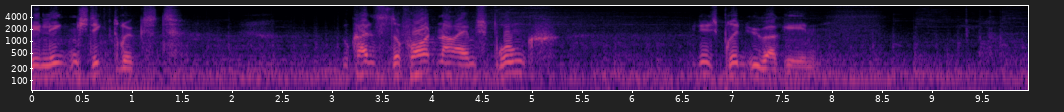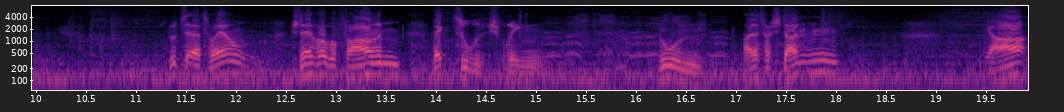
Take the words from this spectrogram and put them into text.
den linken Stick drückst. Du kannst sofort nach einem Sprung in den Sprint übergehen. Nutze R2, um schnell vor Gefahren wegzuspringen. Nun, alles verstanden? Ja.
